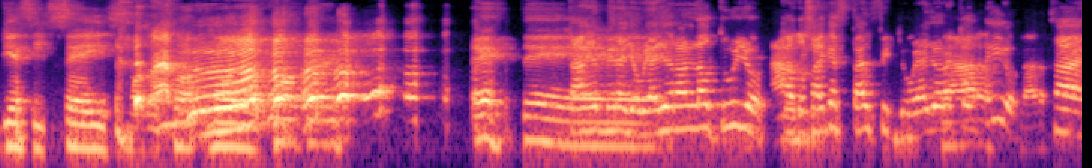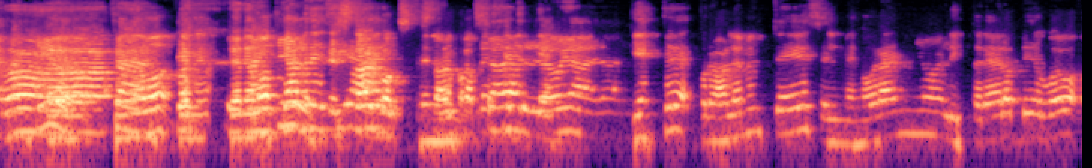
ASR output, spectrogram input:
16. motherfucker. este. Está bien, mira, yo voy a llorar al lado tuyo. Ah, Cuando salga Starfield, yo voy a llorar Claro, contigo. claro. ¿Sabes? Tranquilo. Ah, O sea, Tenemos, ten- tenemos que apreciar, Starbucks, tenemos que Starbucks. apreciar ¿sabes? que- Yo voy a- que este probablemente es el mejor año en la historia de los videojuegos.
